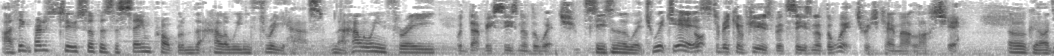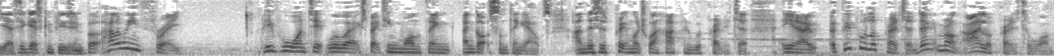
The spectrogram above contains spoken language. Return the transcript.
I think Predator 2 suffers the same problem that Halloween 3 has. Now, Halloween 3, Would that be Season of the Witch? Season of the Witch, which is... Not to be confused with Season of the Witch, which came out last year. Oh god, yes, it gets confusing. But Halloween 3, people wanted, we were expecting one thing and got something else. And this is pretty much what happened with Predator. You know, people love Predator. Don't get me wrong, I love Predator 1.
